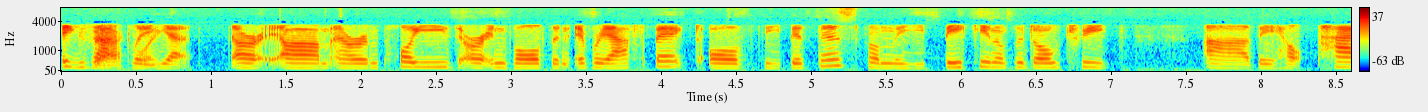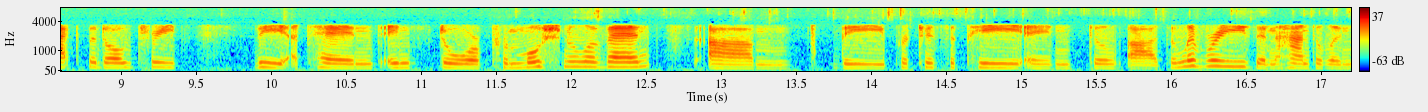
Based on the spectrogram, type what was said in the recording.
Exactly. Exactly. Yeah. Our um, our employees are involved in every aspect of the business, from the baking of the dog treats. Uh, they help pack the dog treats. They attend in-store promotional events. Um, they participate in del- uh, deliveries and handling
